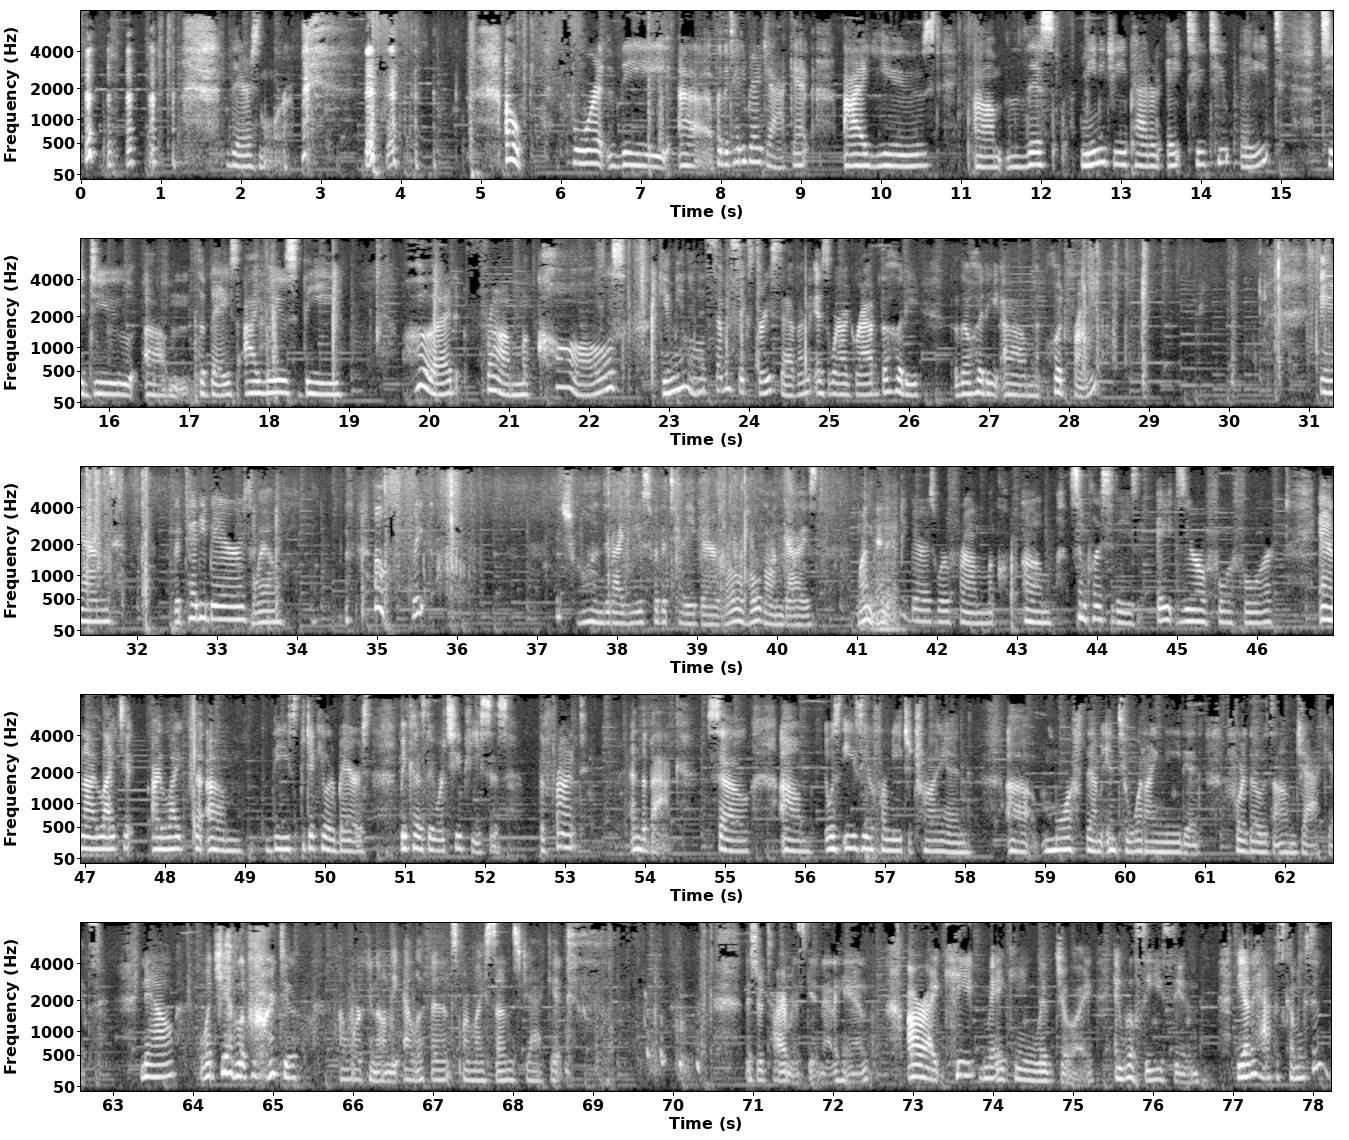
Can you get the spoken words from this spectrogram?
There's more. oh, for the uh, for the teddy bear jacket, I used um, this Mimi G pattern 8228 to do um, the base. I used the hood from McCall's. Give me a minute. 7637 is where I grabbed the hoodie, the hoodie um, hood from. And the teddy bears, well, oh, wait. Which one did I use for the teddy bear? Oh, hold on, guys. One minute. Teddy bears were from um, Simplicities 8044. And I liked it. I liked the, um, these particular bears because they were two pieces, the front and the back. So um, it was easier for me to try and uh, morph them into what I needed for those um, jackets. Now, what you have looked forward to, I'm working on the elephants for my son's jacket. this retirement's getting out of hand. All right, keep making with joy, and we'll see you soon. The other half is coming soon.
